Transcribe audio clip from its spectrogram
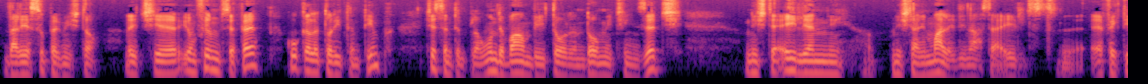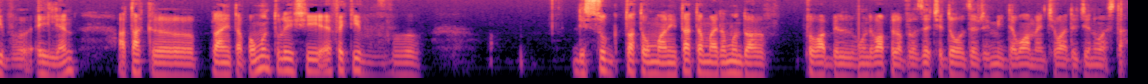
Dar e super mișto. Deci e un film SF cu călătorit în timp. Ce se întâmplă? Undeva în viitor, în 2050, niște alieni, niște animale din astea, efectiv alien, atacă planeta Pământului și efectiv disug toată umanitatea, mai rămân doar probabil undeva pe la vreo 10-20 de mii de oameni, ceva de genul ăsta.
